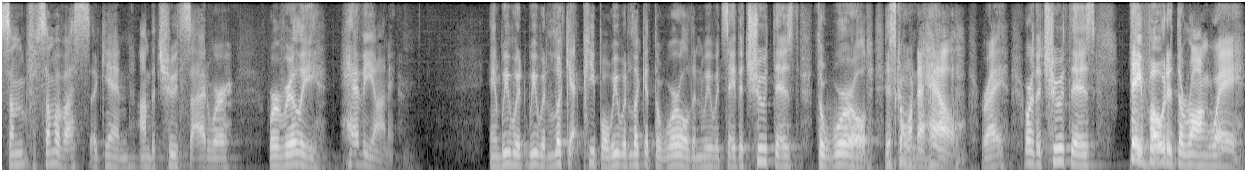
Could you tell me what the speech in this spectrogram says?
some, some of us, again, on the truth side, we're, we're really heavy on it. And we would, we would look at people, we would look at the world, and we would say, the truth is the world is going to hell, right? Or the truth is they voted the wrong way,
